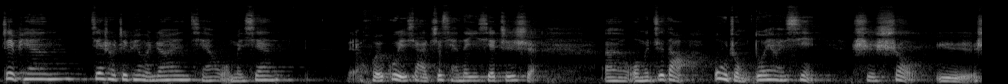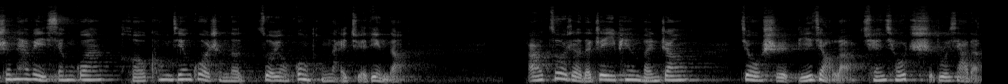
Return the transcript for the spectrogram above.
这篇介绍这篇文章前，我们先回顾一下之前的一些知识。嗯，我们知道物种多样性是受与生态位相关和空间过程的作用共同来决定的。而作者的这一篇文章就是比较了全球尺度下的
